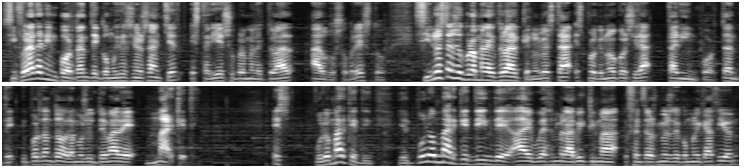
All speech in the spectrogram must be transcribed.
Si fuera tan importante como dice el señor Sánchez, estaría en su programa electoral algo sobre esto. Si no está en su programa electoral, que no lo está, es porque no lo considera tan importante y por tanto hablamos de un tema de marketing. Es puro marketing. Y el puro marketing de, ay, voy a hacerme la víctima frente a los medios de comunicación,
